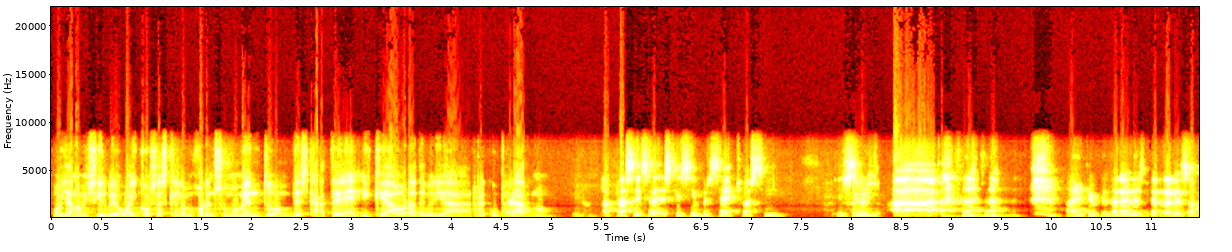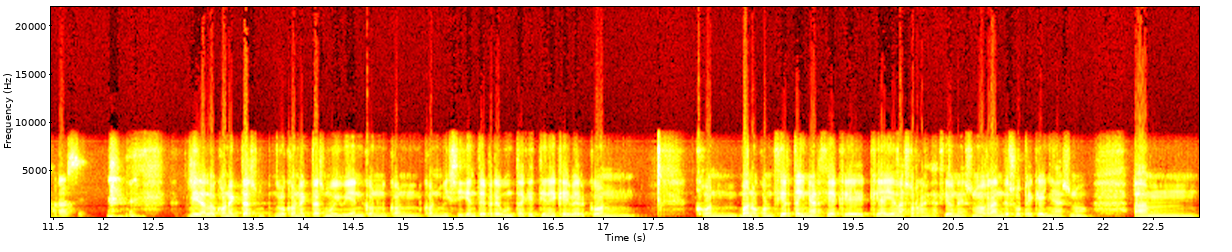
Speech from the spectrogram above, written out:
o, ya no me sirve o hay cosas que a lo mejor en su momento descarté y que ahora debería recuperar, ¿no? La frase es, es que siempre se ha hecho así. Eso sí. ya hay que empezar a desterrar esa frase. Mira, lo conectas, lo conectas muy bien con, con, con mi siguiente pregunta, que tiene que ver con, con, bueno, con cierta inercia que, que, hay en las organizaciones, ¿no? grandes o pequeñas. ¿no? Um,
